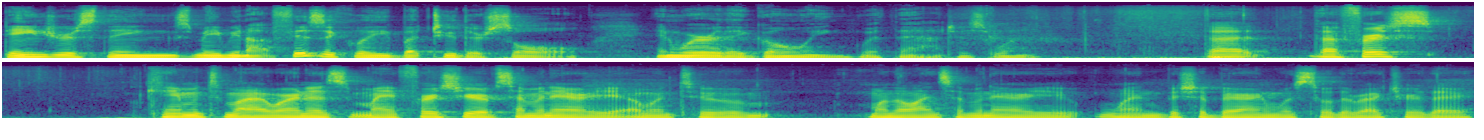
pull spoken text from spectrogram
Dangerous things, maybe not physically, but to their soul. And where are they going with that as well? That that first came into my awareness my first year of seminary. I went to Mundelein Seminary when Bishop Barron was still the rector there.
